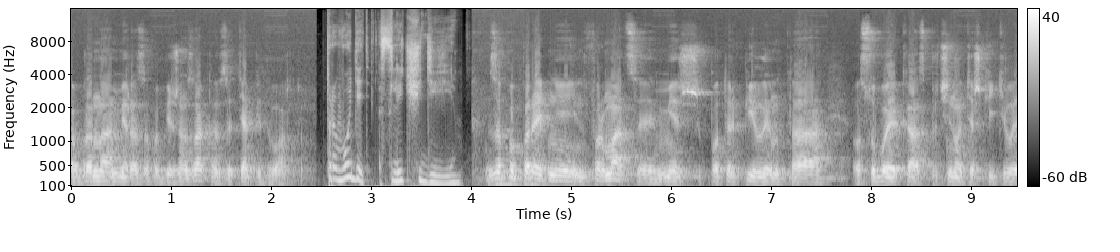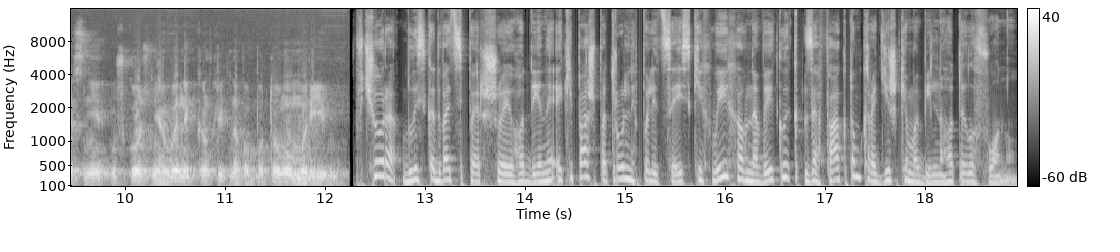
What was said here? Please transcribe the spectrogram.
обрана міра запобіжного заходу взяття під варту. Проводять слідчі дії. За попередньою інформацією, між потерпілим та особою, яка спричинила тяжкі тілесні ушкодження, виник конфлікт на побутовому рівні. Вчора, близько 21-ї години, екіпаж патрульних поліцейських виїхав на виклик за фактом крадіжки мобільного телефону.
